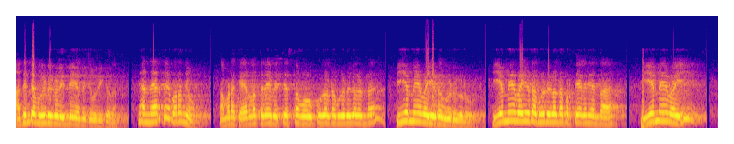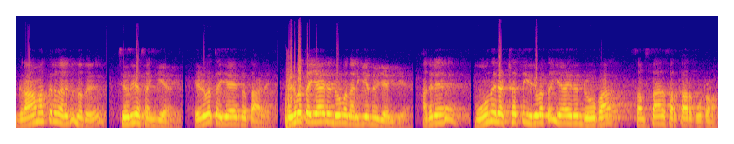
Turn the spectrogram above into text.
അതിന്റെ വീടുകളില്ലേ എന്ന് ചോദിക്കുന്നുണ്ട്. ഞാൻ നേരത്തെ പറഞ്ഞു നമ്മുടെ കേരളത്തിലെ വ്യത്യസ്ത വകുപ്പുകളുടെ വീടുകളുണ്ട് പി എം എ വൈയുടെ വീടുകളുമുണ്ട്. പി എം എ വൈയുടെ വീടുകളുടെ പ്രത്യേകത എന്താ? പി എം എ വൈ ഗ്രാമത്തിന് നൽകുന്നത് ചെറിയ സംഖ്യയാണ് എഴുപത്തയ്യായിരത്തി താഴെ. എഴുപത്തയ്യായിരം രൂപ നൽകിയെന്ന് വിചാരിക്കുക. അതിൽ മൂന്ന് ലക്ഷത്തി ഇരുപത്തി അയ്യായിരം രൂപ സംസ്ഥാന സർക്കാർ കൂട്ടണം.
